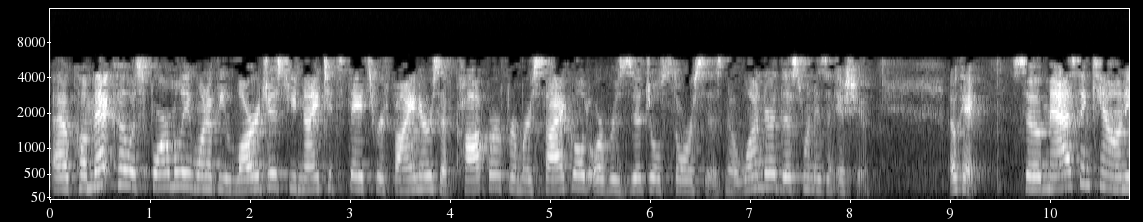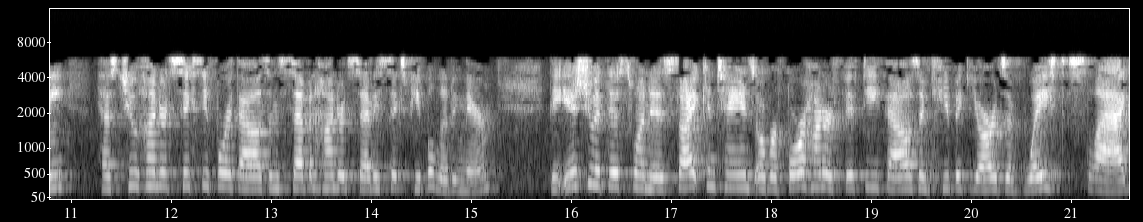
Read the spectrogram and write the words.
Uh, Chemetco was formerly one of the largest United States refiners of copper from recycled or residual sources. No wonder this one is an issue. Okay, so Madison County has 264,776 people living there. The issue with this one is site contains over 450,000 cubic yards of waste slag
